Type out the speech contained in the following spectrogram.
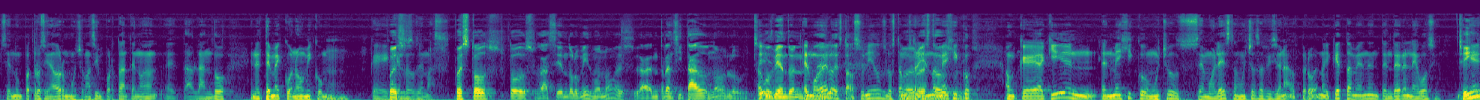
siendo un patrocinador mucho más importante, ¿no? Eh, hablando en el tema económico. Que, pues, los demás. Pues todos, todos haciendo lo mismo, ¿no? Es, han transitado, ¿no? Lo estamos viendo en el modelo de Estados Unidos, lo estamos trayendo a México. Aunque aquí en, en, México muchos se molestan, muchos aficionados, pero bueno, hay que también entender el negocio. Sí. Que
